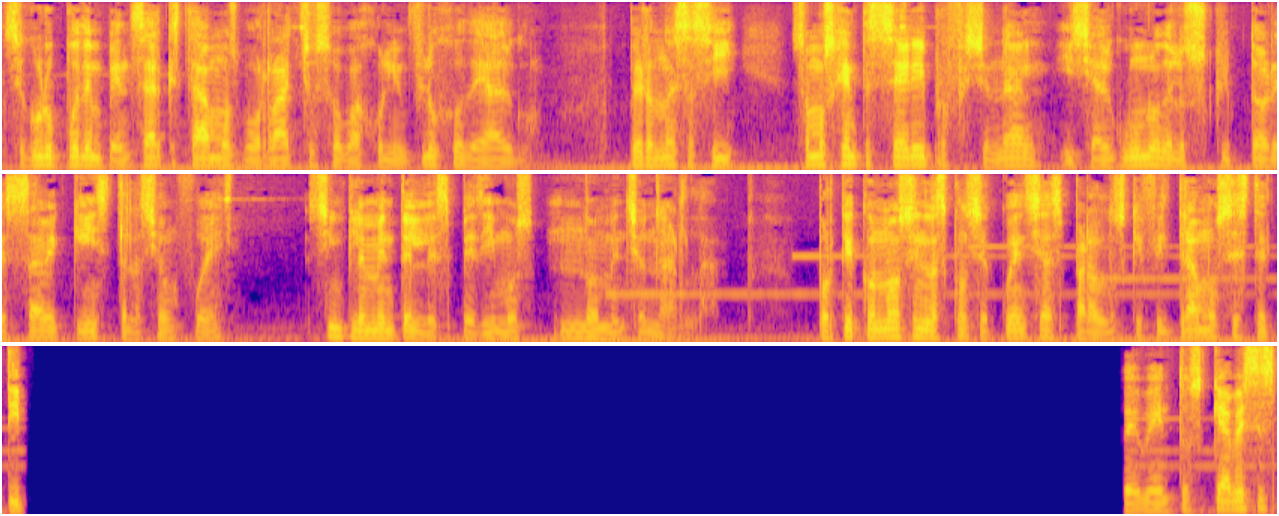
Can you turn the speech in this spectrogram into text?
Seguro pueden pensar que estábamos borrachos o bajo el influjo de algo, pero no es así. Somos gente seria y profesional y si alguno de los suscriptores sabe qué instalación fue, simplemente les pedimos no mencionarla, porque conocen las consecuencias para los que filtramos este tipo de eventos que a veces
